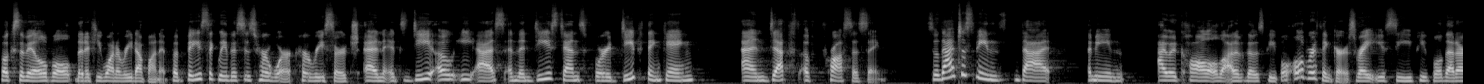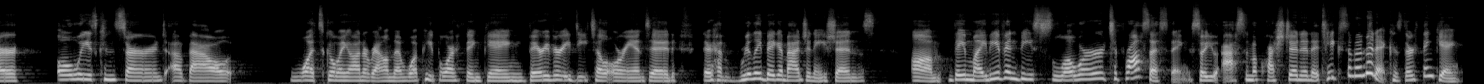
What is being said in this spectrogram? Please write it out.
books available that if you want to read up on it. But basically, this is her work, her research, and it's D O E S, and the D stands for deep thinking and depth of processing. So, that just means that, I mean, I would call a lot of those people overthinkers, right? You see people that are always concerned about what's going on around them, what people are thinking, very, very detail oriented. They have really big imaginations. Um, they might even be slower to process things. So you ask them a question and it takes them a minute because they're thinking.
